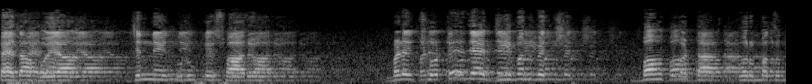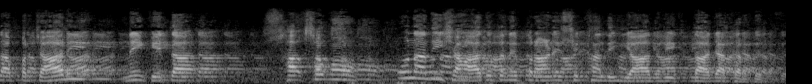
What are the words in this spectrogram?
ਪੈਦਾ ਹੋਇਆ ਜਿਨਨੇ ਗੁਰੂ ਕੇ ਸਵਾਰਿਓ ਬੜੇ ਛੋਟੇ ਜਿਹੇ ਜੀਵਨ ਵਿੱਚ ਬਹੁਤ ਵੱਡਾ ਗੁਰਮਤਿ ਦਾ ਪ੍ਰਚਾਰ ਹੀ ਨਹੀਂ ਕੀਤਾ। ਸਗੋਂ ਉਹਨਾਂ ਦੀ ਸ਼ਹਾਦਤ ਨੇ ਪੁਰਾਣੇ ਸਿੱਖਾਂ ਦੀ ਯਾਦ ਵੀ ਤਾਜ਼ਾ ਕਰ ਦਿੱਤੀ।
